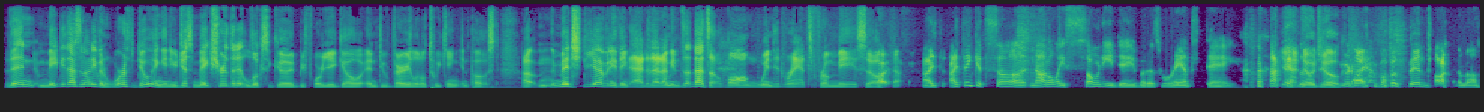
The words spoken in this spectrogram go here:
then maybe that's not even worth doing, and you just make sure that it looks good before you go and do very little tweaking in post. Uh, Mitch, do you have anything to add to that? I mean, that's a long-winded rant from me. So. I, I I think it's uh, not only Sony Day, but it's Rant Day. Yeah, no joke. You and I have both been talking about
